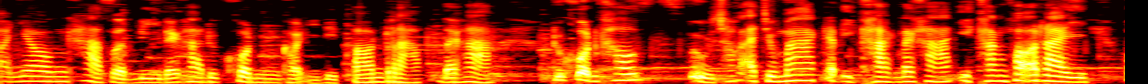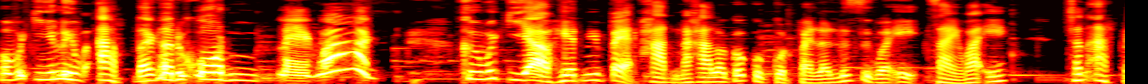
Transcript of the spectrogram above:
อนยองค่ะสวัสดีนะคะ ทุกคนขอยินดีต้อนรับนะคะ ทุกคนเข้าสู่ช่องอาจูมากันอีกครั้งนะคะ อีกครั้งเพราะอะไร เพราะเมื่อกี้ลืมอัดนะคะ ทุกคนแรงมาก คือเมื่อกี้อะเพจมีแปดพันนะคะเราก็กดกดไปแล้วรู้สึกว่าเอ๊ะใส่ว่าเอ๊ะ ฉันอัดไป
